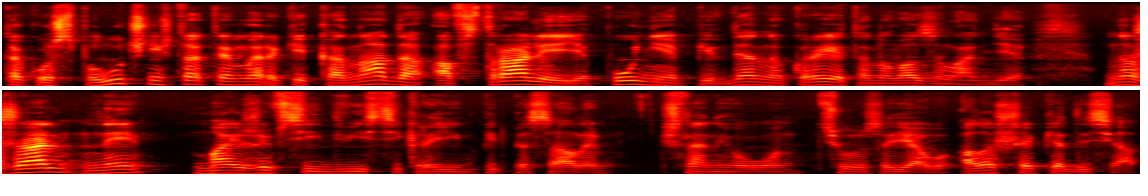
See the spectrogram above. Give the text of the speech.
також Сполучені Штати Америки, Канада, Австралія, Японія, Південна Корея та Нова Зеландія. На жаль, не майже всі 200 країн підписали члени ООН цю заяву, але ще 50.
